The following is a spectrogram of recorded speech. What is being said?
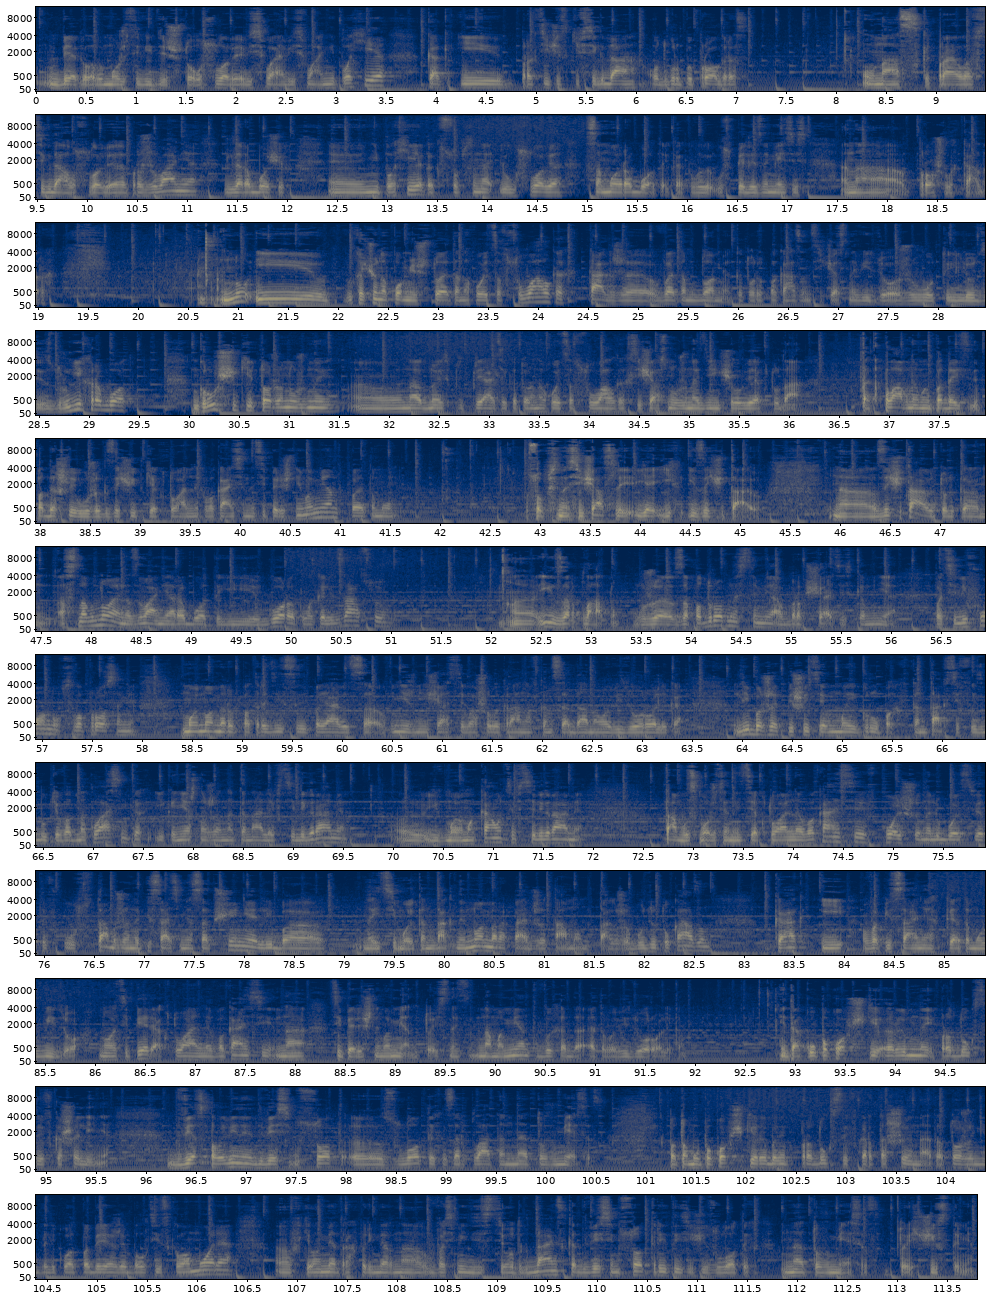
бегло вы можете видеть, что условия весьма-весьма неплохие, как и практически всегда от группы Progress. У нас, как правило, всегда условия проживания для рабочих э, неплохие, как, собственно, и условия самой работы, как вы успели заметить на прошлых кадрах. Ну и хочу напомнить, что это находится в Сувалках. Также в этом доме, который показан сейчас на видео, живут и люди из других работ. Грузчики тоже нужны э, на одной из предприятий, которое находится в Сувалках. Сейчас нужен один человек туда так плавно мы подошли уже к защитке актуальных вакансий на теперешний момент, поэтому, собственно, сейчас ли я их и зачитаю. Э, зачитаю только основное название работы и город, локализацию э, и зарплату. Уже за подробностями обращайтесь ко мне по телефону с вопросами. Мой номер по традиции появится в нижней части вашего экрана в конце данного видеоролика либо же пишите в моих группах ВКонтакте, в Фейсбуке, в Одноклассниках и, конечно же, на канале в Телеграме э, и в моем аккаунте в Телеграме. Там вы сможете найти актуальные вакансии в Польше на любой цвет и вкус. Там же написать мне сообщение, либо найти мой контактный номер. Опять же, там он также будет указан как и в описаниях к этому видео. Ну а теперь актуальные вакансии на теперешний момент, то есть на, на момент выхода этого видеоролика. Итак, упаковщики рыбной продукции в Кашалине. 2500-2700 э, злотых зарплата нетто в месяц. Потом упаковщики рыбной продукции в Карташино, это тоже недалеко от побережья Балтийского моря, э, в километрах примерно 80 от Гданьска, 2700-3000 злотых нетто в месяц, то есть чистыми.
